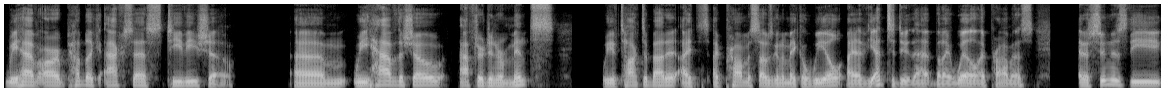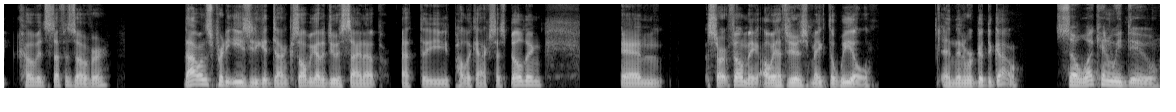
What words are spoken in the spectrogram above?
we have our public access TV show. Um, we have the show After Dinner Mints. We have talked about it. I I promised I was going to make a wheel. I have yet to do that, but I will. I promise. And as soon as the COVID stuff is over, that one's pretty easy to get done because all we got to do is sign up at the public access building and start filming. All we have to do is make the wheel, and then we're good to go. So, what can we do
